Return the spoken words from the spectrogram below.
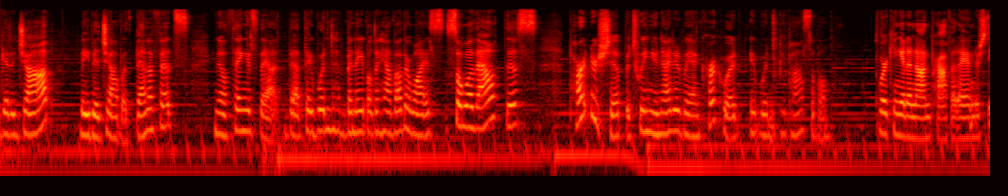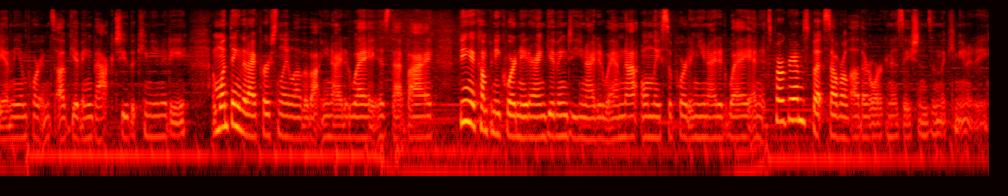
get a job maybe a job with benefits, you know, things that, that they wouldn't have been able to have otherwise. So without this partnership between United Way and Kirkwood, it wouldn't be possible. Working at a nonprofit, I understand the importance of giving back to the community. And one thing that I personally love about United Way is that by being a company coordinator and giving to United Way, I'm not only supporting United Way and its programs, but several other organizations in the community.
